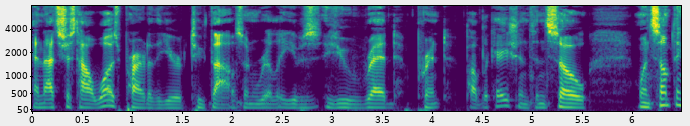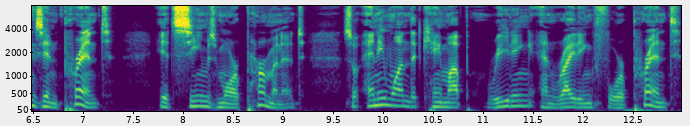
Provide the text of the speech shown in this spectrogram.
And that's just how it was prior to the year 2000, really. It was, you read print publications. And so when something's in print, it seems more permanent. So anyone that came up reading and writing for print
